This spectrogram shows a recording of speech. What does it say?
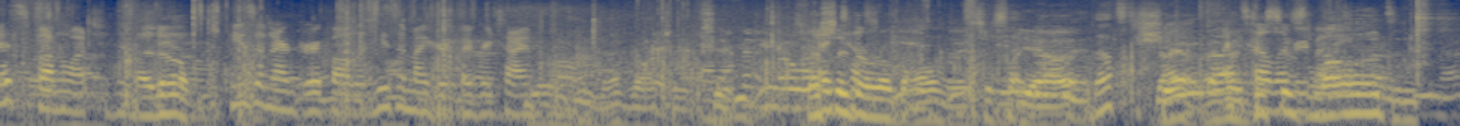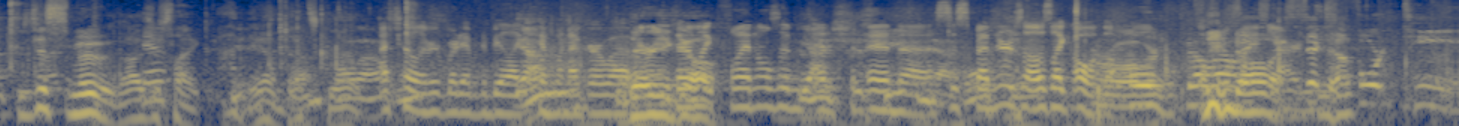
It's fun watching him. I know. Shoot. He's in our group all the time. He's in my group every time. Yeah, I love watching him shoot. Especially the revolver. It's just like, yeah. that's the shit. I mean, just his loads and he's just smooth. I was yeah. just like, damn, that's good. I tell everybody I'm going to be like him when I grow up. There you They're go. like flannels and, and, and uh, suspenders. I was like, oh, the whole. You know, like, 6'14.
